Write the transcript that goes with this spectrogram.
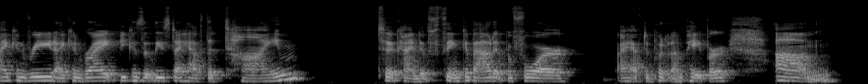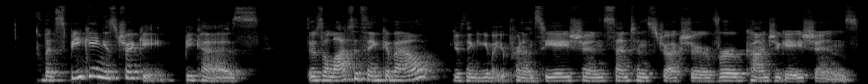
I can read, I can write, because at least I have the time to kind of think about it before I have to put it on paper. Um, but speaking is tricky because there's a lot to think about. You're thinking about your pronunciation, sentence structure, verb conjugations,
